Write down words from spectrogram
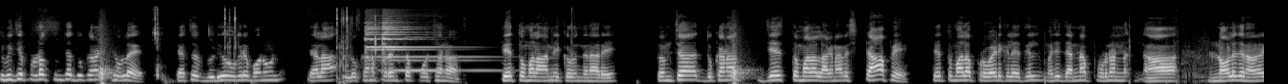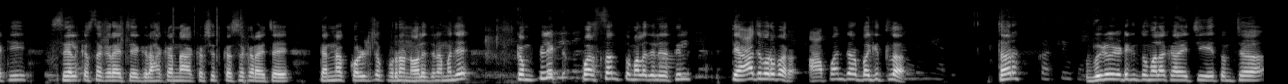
तुम्ही जे प्रोडक्ट तुमच्या दुकानात ठेवलंय त्याचं व्हिडिओ वगैरे बनवून त्याला लोकांपर्यंत पोहोचणं ते तुम्हाला आम्ही करून देणार आहे. तुमच्या दुकानात जे तुम्हाला लागणारे स्टाफ आहे ते तुम्हाला प्रोव्हाइड केले जातील. म्हणजे ज्यांना पूर्ण नॉलेज राहणार की सेल कसं करायचंय ग्राहकांना आकर्षित कसं करायचंय त्यांना क्वालिटीचं पूर्ण नॉलेज देणार म्हणजे कंप्लीट पर्सन तुम्हाला दिले जातील. त्याचबरोबर आपण जर बघितलं तर व्हिडिओ एडिटिंग तुम्हाला करायची आहे.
